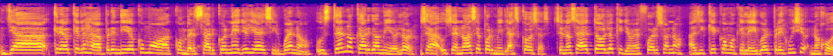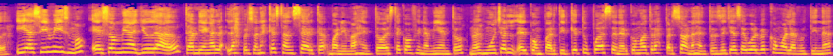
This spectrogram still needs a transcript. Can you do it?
ya creo que los he aprendido como a conversar con ellos y a decir, bueno, usted no carga mi dolor, o sea, usted no hace por mí las cosas, usted no sabe todo lo que yo me esfuerzo, no. Así que como que le digo al prejuicio, no joda. Y así mismo, eso me ha ayudado también a las personas que están cerca, bueno, imagen, todo este confinamiento, no es mucho el, el compartir que tú puedas tener con otras personas, entonces ya se vuelve como la rutina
